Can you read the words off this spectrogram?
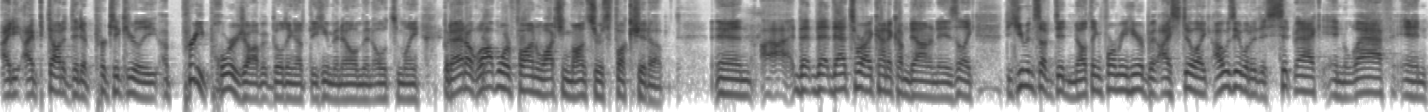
I, I thought it did a particularly a pretty poor job at building up the human element ultimately, but I had a lot more fun watching monsters fuck shit up. And I, that, that that's where I kind of come down on it is like the human stuff did nothing for me here, but I still like I was able to just sit back and laugh and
